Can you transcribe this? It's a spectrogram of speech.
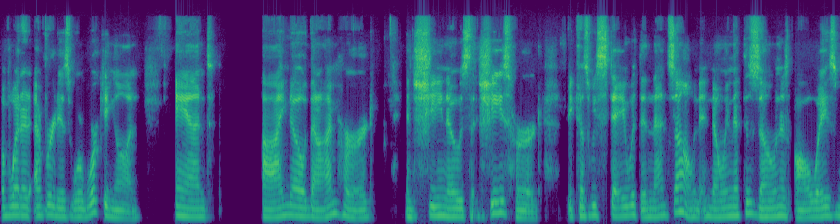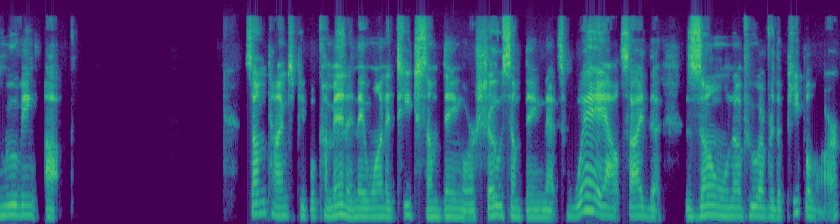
of whatever it is we're working on. And I know that I'm heard and she knows that she's heard because we stay within that zone and knowing that the zone is always moving up sometimes people come in and they want to teach something or show something that's way outside the zone of whoever the people are.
